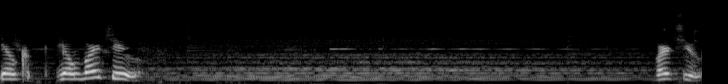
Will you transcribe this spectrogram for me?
Yo, yo, Virtue. Virtue.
